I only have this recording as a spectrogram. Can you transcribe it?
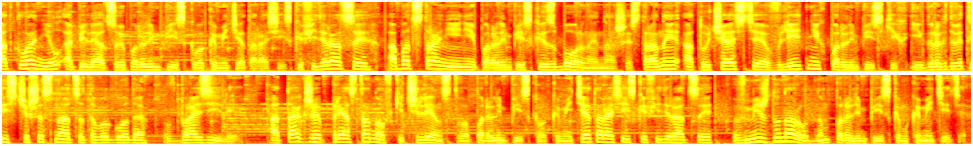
отклонил апелляцию Паралимпийского комитета Российской Федерации об отстранении паралимпийской сборной нашей страны от участия в летних Паралимпийских играх 2016 года в Бразилии, а также приостановке членства Паралимпийского комитета Российской Федерации в Международном Паралимпийском комитете.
